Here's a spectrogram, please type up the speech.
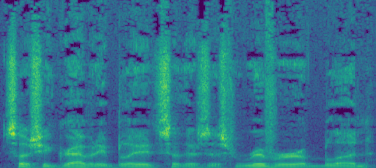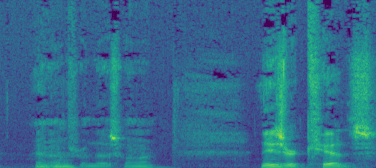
So she gravity bleeds, so there's this river of blood you know, mm-hmm. from this woman. These are kids,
